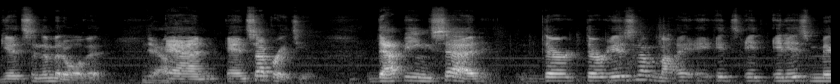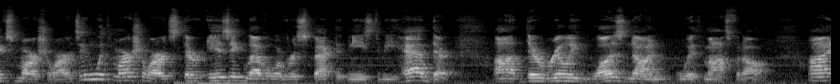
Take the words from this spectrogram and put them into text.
gets in the middle of it Yeah. and and separates you. That being said, there there is no it's it, it is mixed martial arts, and with martial arts, there is a level of respect that needs to be had there. Uh, there really was none with Masvidal. Uh,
